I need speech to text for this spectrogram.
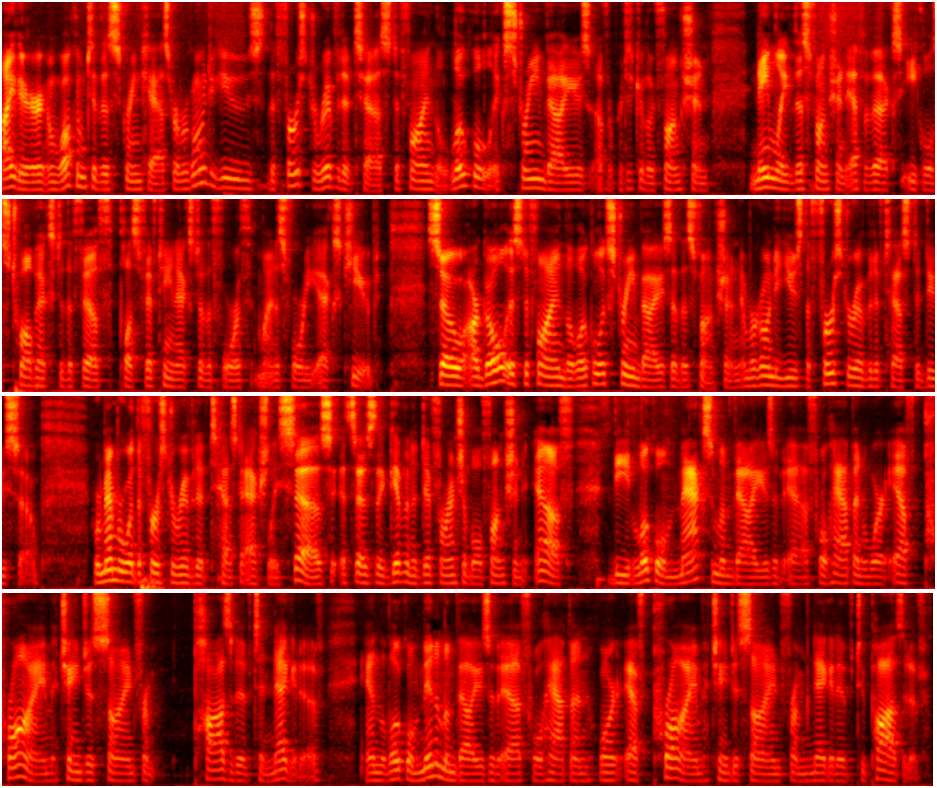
Hi there, and welcome to this screencast where we're going to use the first derivative test to find the local extreme values of a particular function, namely this function f of x equals 12x to the fifth plus 15x to the fourth minus 40x cubed. So our goal is to find the local extreme values of this function, and we're going to use the first derivative test to do so. Remember what the first derivative test actually says. It says that given a differentiable function f, the local maximum values of f will happen where f prime changes sign from positive to negative, and the local minimum values of f will happen where f prime changes sign from negative to positive.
